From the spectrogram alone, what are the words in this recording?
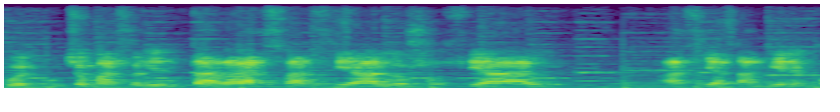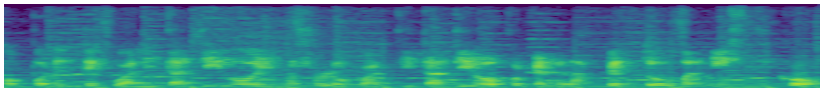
pues, mucho más orientadas hacia lo social, hacia también el componente cualitativo y no solo cuantitativo, porque en el aspecto humanístico,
